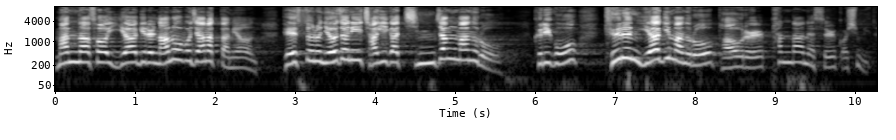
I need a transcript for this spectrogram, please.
만나서 이야기를 나누어 보지 않았다면 베스토는 여전히 자기가 짐작만으로 그리고 들은 이야기만으로 바울을 판단했을 것입니다.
